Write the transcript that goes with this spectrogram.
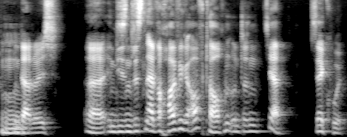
mhm. und dadurch äh, in diesen Listen einfach häufiger auftauchen und dann, ja, sehr cool.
